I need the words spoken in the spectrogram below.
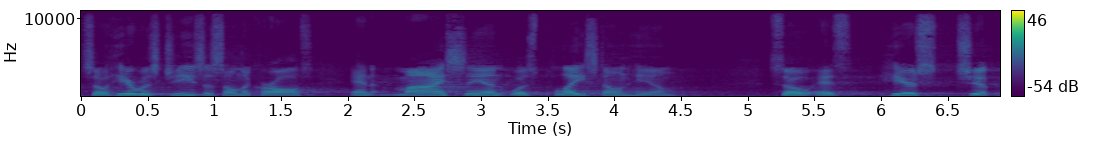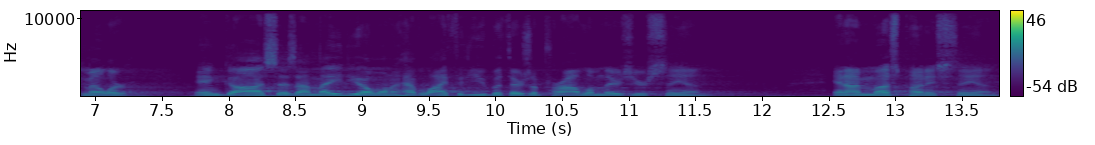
So, here was Jesus on the cross, and my sin was placed on him. So, as here's Chip Miller, and God says, I made you, I want to have life with you, but there's a problem, there's your sin. And I must punish sin.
